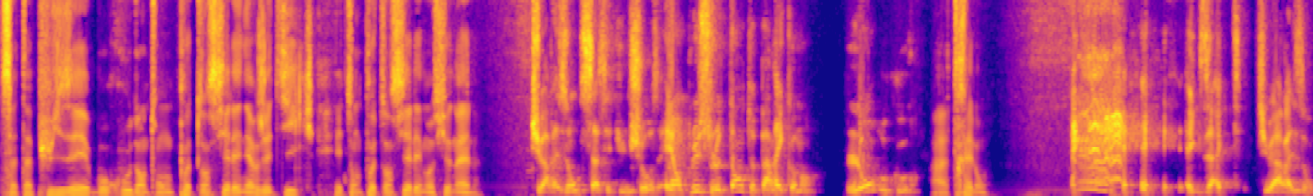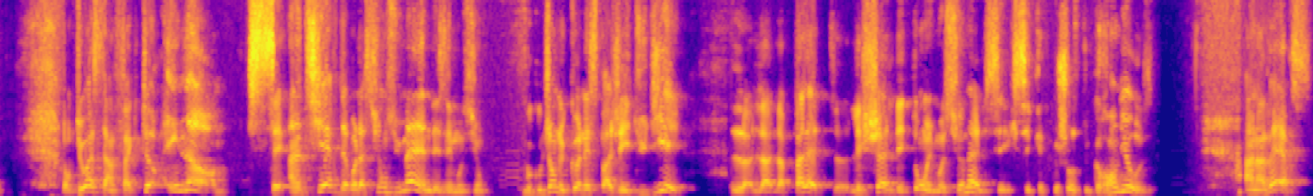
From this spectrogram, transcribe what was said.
ça t'a puisé beaucoup dans ton potentiel énergétique et ton potentiel émotionnel. Tu as raison, ça c'est une chose. Et en plus, le temps te paraît comment? Long ou court? Ah, Très long. exact, tu as raison. Donc tu vois, c'est un facteur énorme. C'est un tiers des relations humaines, les émotions. Beaucoup de gens ne connaissent pas. J'ai étudié la, la palette, l'échelle des tons émotionnels. C'est quelque chose de grandiose. À l'inverse,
